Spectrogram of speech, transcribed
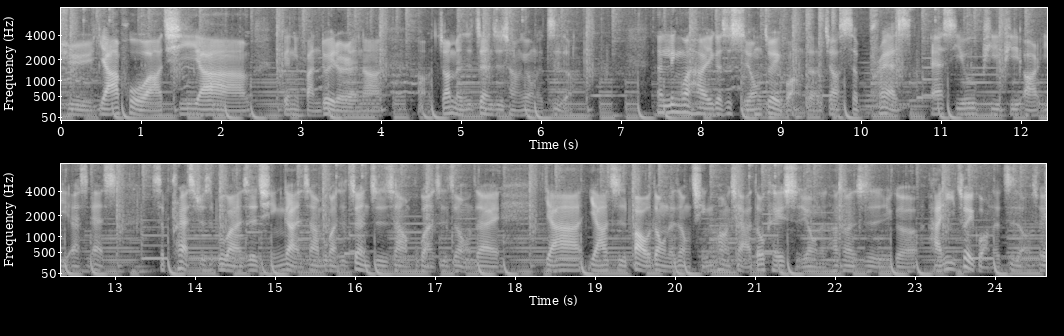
去压迫啊、欺压啊，跟你反对的人啊，啊，专门是政治上用的字啊。那另外还有一个是使用最广的，叫 suppress，s u p p r e s s，suppress 就是不管是情感上，不管是政治上，不管是这种在。压压制暴动的这种情况下都可以使用的，它算是一个含义最广的字哦。所以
